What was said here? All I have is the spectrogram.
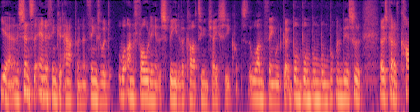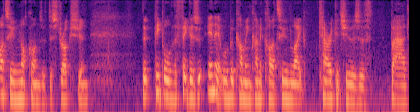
yeah, in a sense that anything could happen, and things would were unfolding at the speed of a cartoon chase sequence. That one thing would go boom, boom, boom, boom, boom, and be sort of those kind of cartoon knock-ons of destruction. That people, the figures in it, were becoming kind of cartoon-like caricatures of bad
